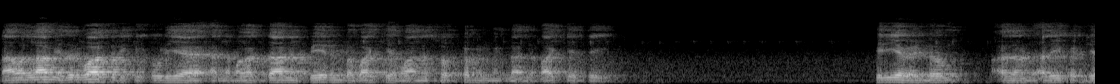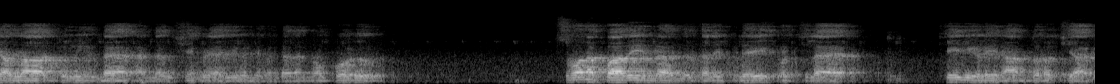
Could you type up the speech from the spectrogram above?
நாமெல்லாம் எதிர்பார்த்திருக்கக்கூடிய அந்த மகத்தான பேரின்ப பாக்கியமான சொர்க்கம் என்கின்ற அந்த பாக்கியத்தை தெரிய வேண்டும். அதன் அதை பற்றி அல்லாஹ் சொல்லுகின்ற அந்த விஷயங்களை அறிய வேண்டும் என்ற நோக்கோடு சுவனப்பாதை என்ற அந்த தலைப்பிலே ஒரு சில செய்திகளை நாம் தொடர்ச்சியாக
